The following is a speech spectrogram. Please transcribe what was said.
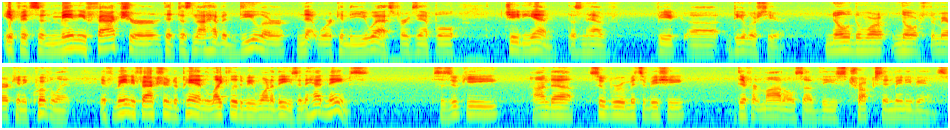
If it's a manufacturer that does not have a dealer network in the US, for example, JDM doesn't have uh, dealers here. No, the North American equivalent if manufactured in Japan, likely to be one of these. And it had names Suzuki, Honda, Subaru, Mitsubishi, different models of these trucks and minivans.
